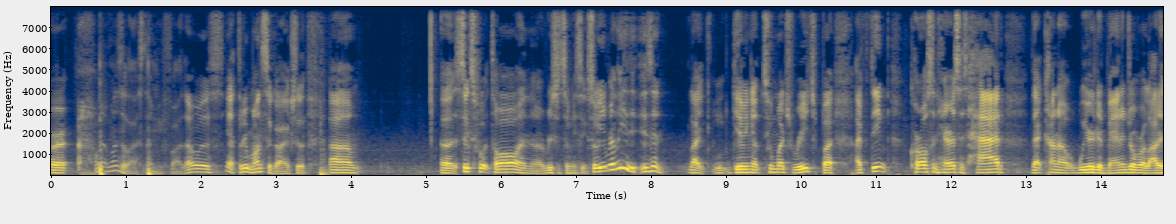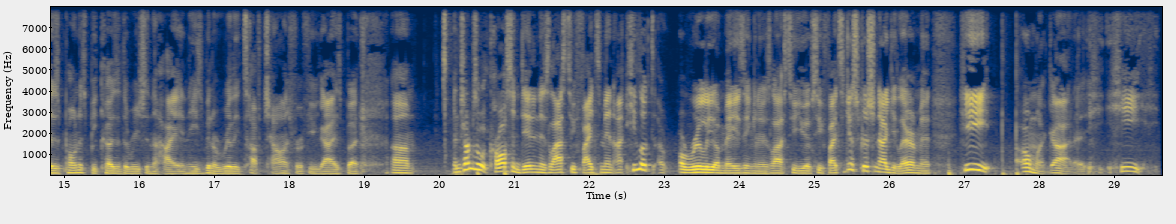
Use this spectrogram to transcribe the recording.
or when was the last time he fought? That was yeah, three months ago actually. Um, uh, six foot tall and uh, reaches 76, so he really isn't like giving up too much reach, but I think Carlson Harris has had that kind of weird advantage over a lot of his opponents because of the reach and the height, and he's been a really tough challenge for a few guys. But um, in terms of what Carlson did in his last two fights, man, I, he looked a, a really amazing in his last two UFC fights against Christian Aguilera. Man, he, oh my god, he, he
